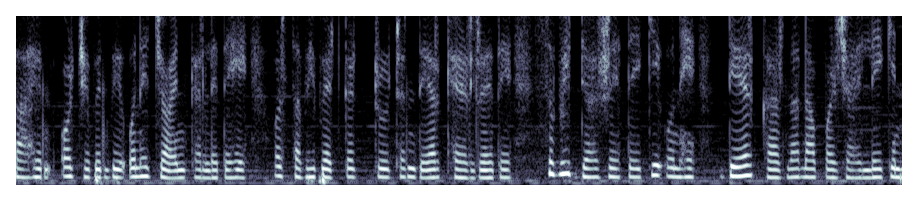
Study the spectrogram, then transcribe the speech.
ताहिन और जिबिन भी उन्हें ज्वाइन कर लेते हैं और सभी बैठकर ट्रूथ एंड डेयर खेल रहे थे। सभी डर रहे थे कि उन्हें डेयर करना ना पड़ जाए, लेकिन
